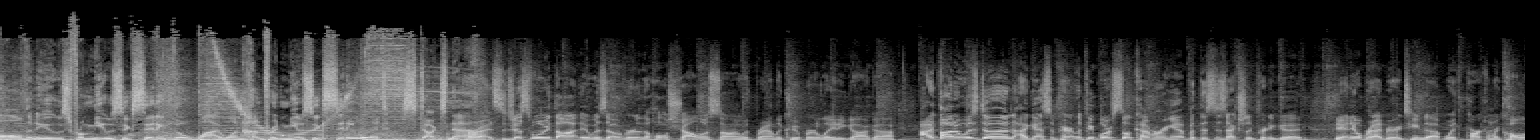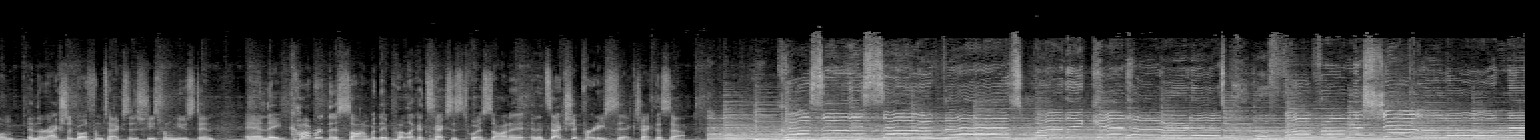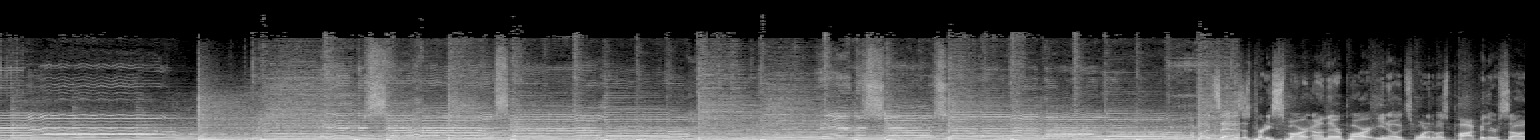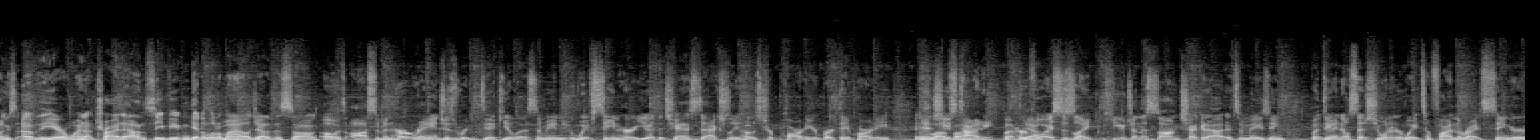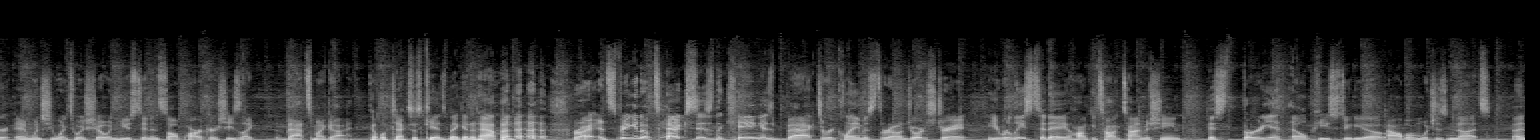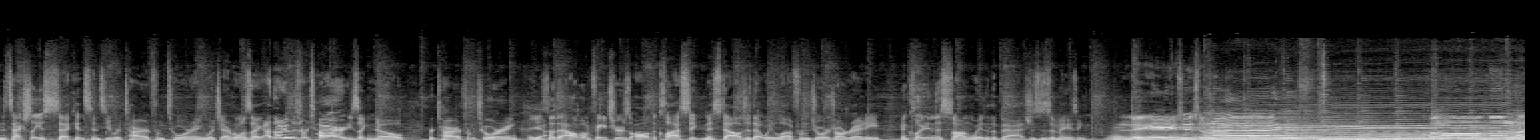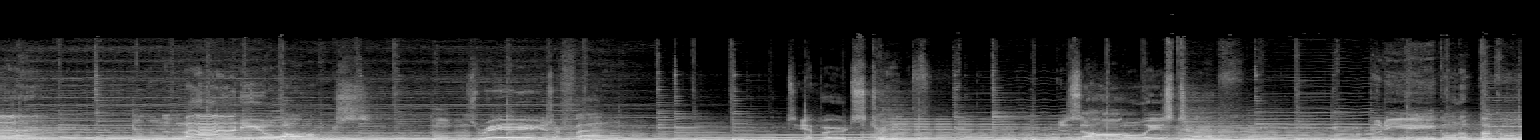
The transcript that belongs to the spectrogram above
All the news from Music City. The Y100 Music City Minute starts now. All right, so just when we thought it was over, the whole Shallow song with Bradley Cooper, Lady Gaga, I thought it was done. I guess apparently people are still covering it, but this is actually pretty good. Danielle Bradbery teamed up with Parker McCollum, and they're actually both from Texas. She's from Houston, and they covered this song, but they put like a Texas twist on it, and it's actually pretty sick. Check this out. Say this is pretty smart on their part. You know, it's one of the most popular songs of the year. Why not try it out and see if you can get a little mileage out of this song? Oh, it's awesome. And her range is ridiculous. I mean, we've seen her. You had the chance to actually host her party, her birthday party. It was a And she's tiny, but her Yeah. voice is like huge on this song. Check it out. It's amazing. But Danielle said she wanted to wait to find the right singer. And when she went to a show in Houston and saw Parker, she's like, that's my guy. A couple of Texas kids making it happen. Right? And speaking of Texas, the king is back to reclaim his throne. George Strait, he released today Honky Tonk Time Machine, his 30th LP studio album, which is nuts. And it's actually his second since he retired from touring, which everyone's like, I thought he was retired. He's like, no, retired from touring. Yeah. So the album features all the classic nostalgia that we love from George already, including this song, Weight of the Badge. This is amazing. lays his life on the line. The line he walks is razor fine. Tempered strength is always tough, but he ain't gonna buckle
